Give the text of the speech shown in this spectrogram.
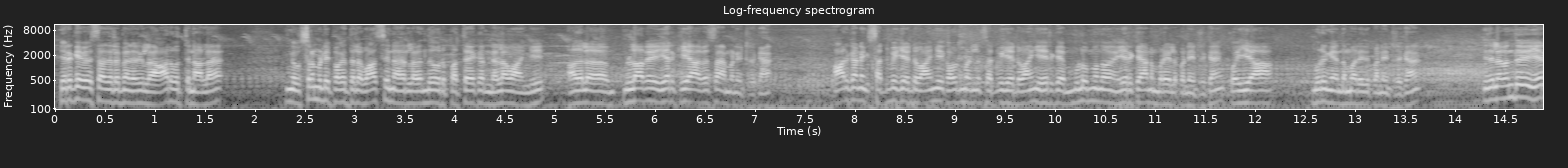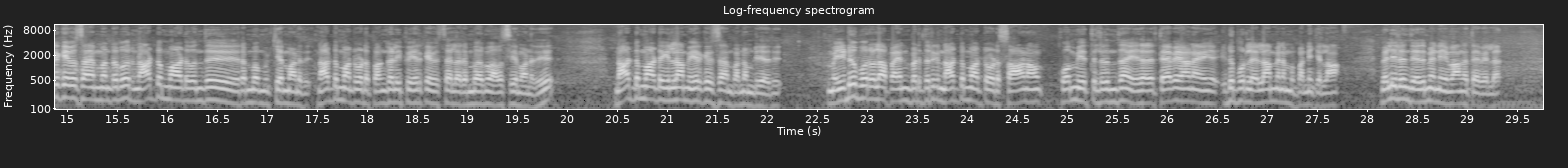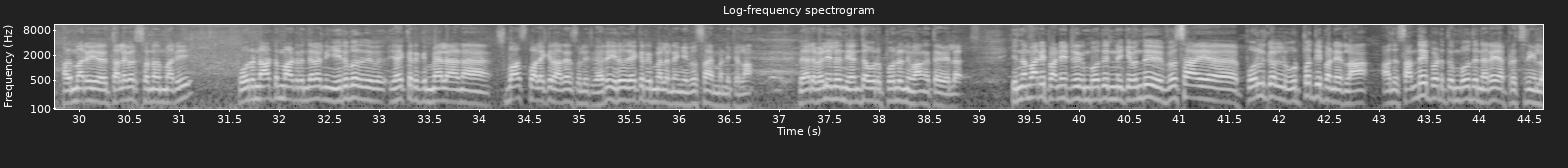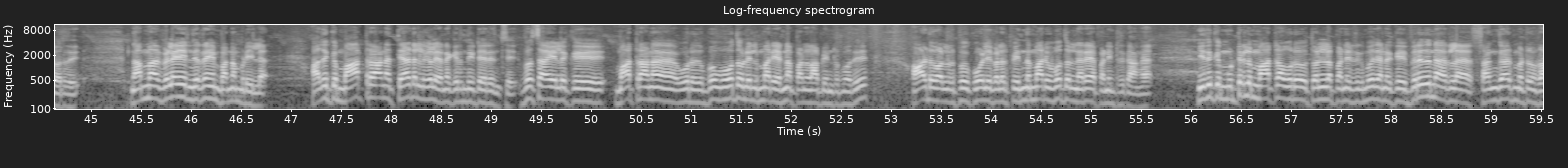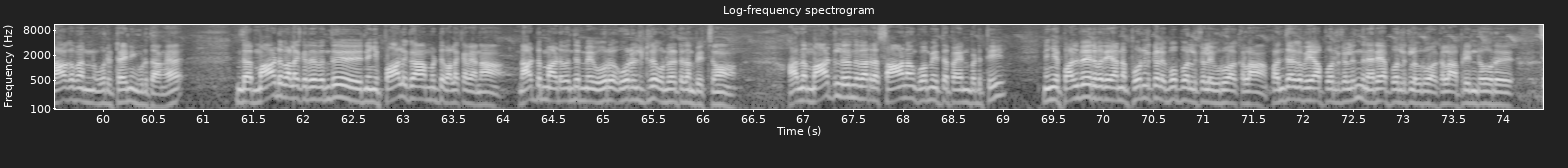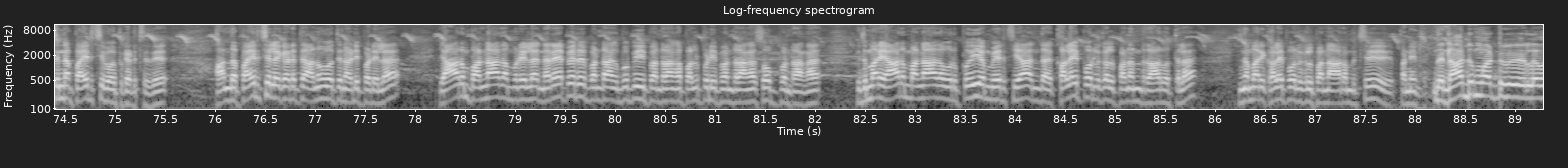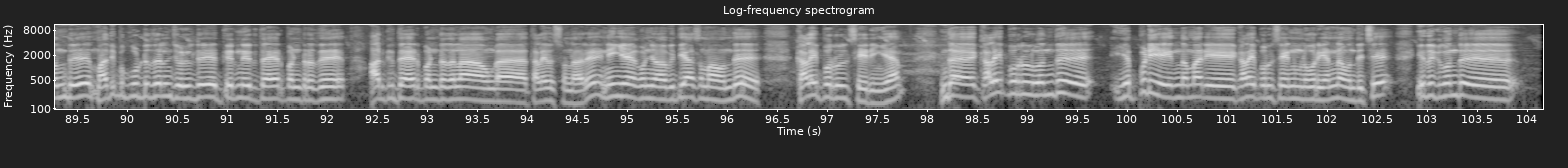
இயற்கை விவசாயத்தில் இருக்கிற ஆர்வத்தினால இங்கே உசலம்பட்டி பக்கத்தில் வாசி நகரில் வந்து ஒரு பத்து ஏக்கர் நிலம் வாங்கி அதில் ஃபுல்லாகவே இயற்கையாக விவசாயம் பண்ணிகிட்ருக்கேன் ஆர்கானிக் சர்டிஃபிகேட் வாங்கி கவர்மெண்ட்டில் சர்டிஃபிகேட் வாங்கி இயற்கை முழுவதும் இயற்கையான முறையில் பண்ணிகிட்ருக்கேன் கொய்யா முருங்கை இந்த மாதிரி இது பண்ணிகிட்ருக்கேன் இதில் வந்து இயற்கை விவசாயம் பண்ணுறப்போ நாட்டு மாடு வந்து ரொம்ப முக்கியமானது. நாட்டு மாட்டோட பங்களிப்பு இயற்கை விவசாயத்தில் ரொம்ப ரொம்ப அவசியமானது. நாட்டு மாடு இல்லாமல் இயற்கை விவசாயம் பண்ண முடியாது. நம்ம இடுபொருளாக பயன்படுத்துறதுக்கு நாட்டு மாட்டோட சாணம் கோமியத்திலிருந்து தான் இதில் தேவையான இடுபொருள் எல்லாமே நம்ம பண்ணிக்கலாம். வெளியிலேருந்து எதுவுமே நீ வாங்க தேவையில்லை. அது மாதிரி தலைவர் சொன்னது மாதிரி ஒரு நாட்டு மாடு இருந்தாலும் நீங்கள் இருபது ஏக்கருக்கு மேலான சுபாஷ் பாலைக்கர் அதான் சொல்லியிருக்காரு. இருபது ஏக்கருக்கு மேலே நீங்கள் விவசாயம் பண்ணிக்கலாம். வேறு வெளியிலேருந்து எந்த ஒரு பொருளும் நீ வாங்க தேவையில்லை. இந்த மாதிரி பண்ணிகிட்டு இருக்கும்போது இன்றைக்கி வந்து விவசாய பொருட்கள் உற்பத்தி பண்ணிடலாம் அது சந்தைப்படுத்தும் போது நிறையா பிரச்சனைகள் வருது. நம்ம விலையை நிர்ணயம் பண்ண முடியல. அதுக்கு மாற்றான தேடல்கள் எனக்கு இருந்துகிட்டே இருந்துச்சு. விவசாயிகளுக்கு மாற்றான ஒரு உப- உபத்தொழில் மாதிரி என்ன பண்ணலாம் அப்படின்ற போது ஆடு வளர்ப்பு கோழி வளர்ப்பு இந்த மாதிரி உபத்தொழில் நிறையா பண்ணிகிட்டு இருக்காங்க. இதுக்கு முற்றிலும் மாற்றாக ஒரு தொழிலை பண்ணிட்டு இருக்கும்போது எனக்கு விருதுநகரில் சங்கர் மற்றும் ராகவன் ஒரு ட்ரைனிங் கொடுத்தாங்க. இந்த மாடு வளர்க்குறது வந்து நீங்கள் பாலுக்காக மட்டும் வளர்க்க வேணாம். நாட்டு மாடு வந்து மே- ஒரு ஒரு லிட்டர் ஒரு லிட்டர் தான் பேச்சும் அந்த மாட்டிலிருந்து வர்ற சாணம் கோமியத்தை பயன்படுத்தி நீங்கள் பல்வேறு வகையான பொருட்களை உபப்பொருட்களை உருவாக்கலாம். பஞ்சகவியா பொருட்கள்லேருந்து நிறையா பொருட்களை உருவாக்கலாம் அப்படின்ற ஒரு சின்ன பயிற்சி வகுப்பு கிடைச்சிது. அந்த பயிற்சியில் கிடைத்த அனுபவத்தின் அடிப்படையில் யாரும் பண்ணாத முறையில் நிறைய பேர் பண்ணுறாங்க புப்பி பண்ணுறாங்க பல்பொடி பண்ணுறாங்க சோப் பண்ணுறாங்க இது மாதிரி யாரும் பண்ணாத ஒரு புதிய முயற்சியாக இந்த கலைப்பொருட்கள் பண்ணுன்ற ஆர்வத்தில் இந்த மாதிரி கலைப்பொருட்கள் பண்ண ஆரம்பித்து பண்ணிட்டு. இந்த நாட்டு மாட்டுல வந்து மதிப்பு கூட்டுதல்னு சொல்லிட்டு திருநீர் தயார் பண்ணுறது அருக்கு தயார் பண்ணுறதெல்லாம் அவங்க தலைவர் சொன்னார். நீங்கள் கொஞ்சம் வித்தியாசமாக வந்து கலைப்பொருள் செய்கிறீங்க இந்த கலைப்பொருள் வந்து எப்படி இந்த மாதிரி கலைப்பொருள் செய்யணும்னு ஒரு எண்ணம் வந்துச்சு? இதுக்கு வந்து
